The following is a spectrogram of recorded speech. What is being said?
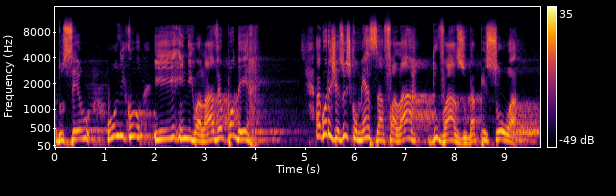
do seu único e inigualável poder. Agora Jesus começa a falar do vaso, da pessoa.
